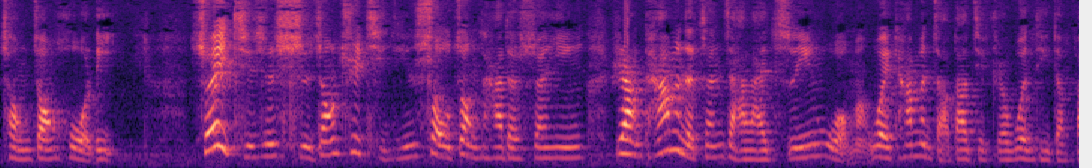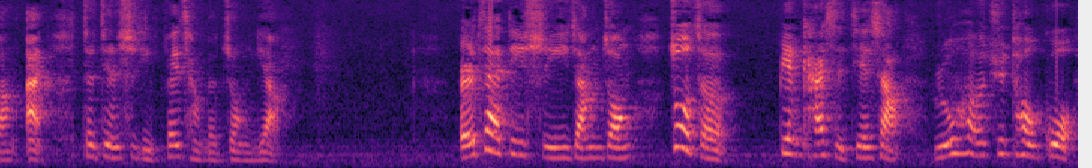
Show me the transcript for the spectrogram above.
从中获利。所以其实始终去倾听受众他的声音，让他们的挣扎来指引我们，为他们找到解决问题的方案，这件事情非常的重要。而在第十一章中，作者便开始介绍如何去透过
